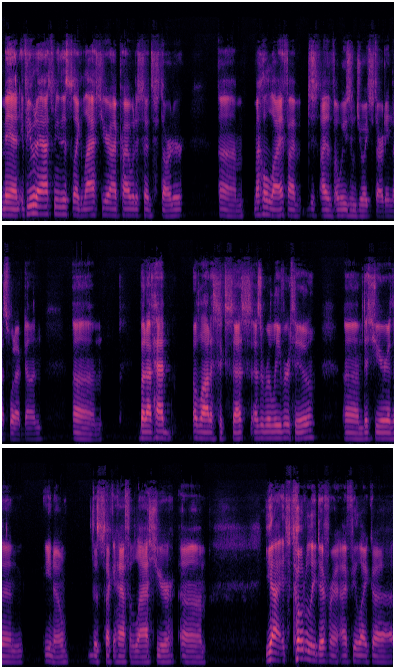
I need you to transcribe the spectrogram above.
man, if you would have asked me this like last year, I probably would have said starter. Um my whole life I've just I've always enjoyed starting. That's what I've done. Um but I've had a lot of success as a reliever too. Um this year than, you know, the second half of last year. Um yeah, it's totally different. I feel like uh,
